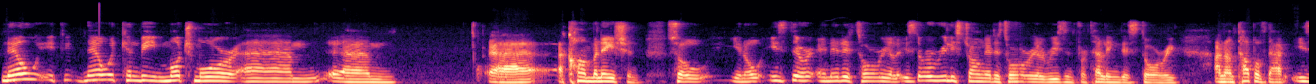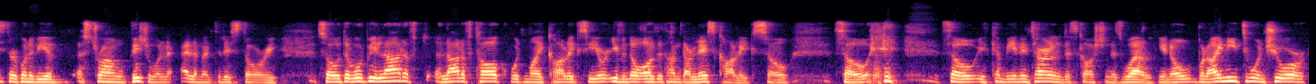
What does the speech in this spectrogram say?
now it now it can be much more um, um, uh, a combination. So you know, is there an editorial? Is there a really strong editorial reason for telling this story? And on top of that, is there going to be a, a strong visual element to this story? So there will be a lot of a lot of talk with my colleagues here, even though all the time they're less colleagues. So, so, so it can be an internal discussion as well, you know. But I need to ensure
